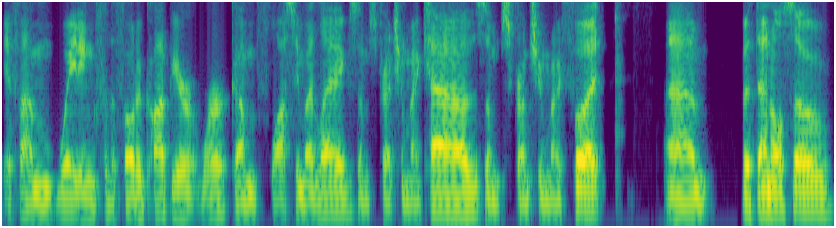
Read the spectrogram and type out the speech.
if I'm waiting for the photocopier at work, I'm flossing my legs, I'm stretching my calves, I'm scrunching my foot. Um, but then also,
